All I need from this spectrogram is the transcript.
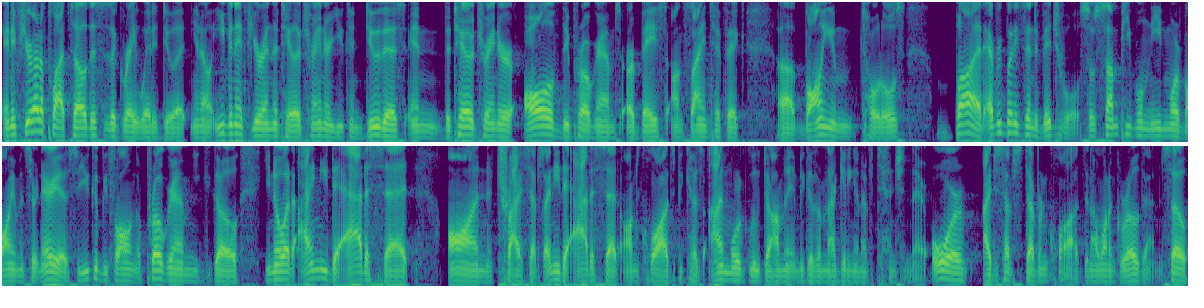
And if you're at a plateau, this is a great way to do it. You know, even if you're in the Tailored Trainer, you can do this. In the Tailored Trainer, all of the programs are based on scientific uh, volume totals. But everybody's individual. So some people need more volume in certain areas. So you could be following a program and you could go, you know what, I need to add a set on triceps. I need to add a set on quads because I'm more glute dominant because I'm not getting enough tension there. Or I just have stubborn quads and I want to grow them. So,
